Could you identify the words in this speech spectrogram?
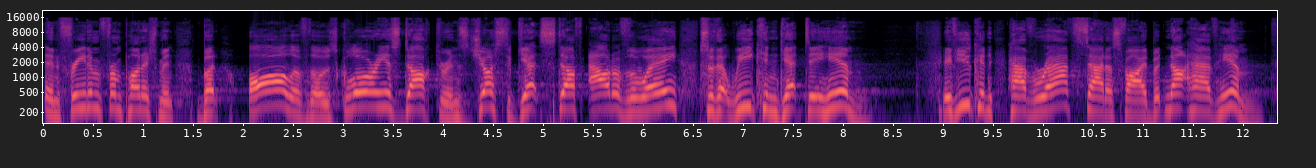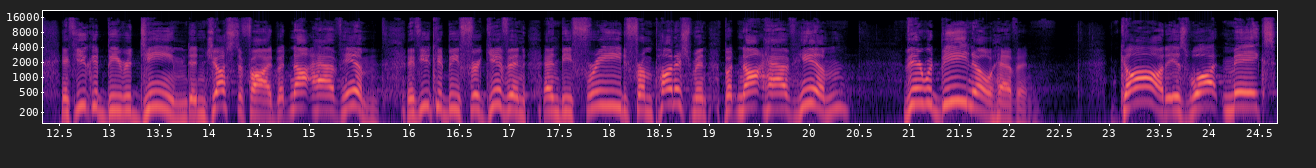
and freedom from punishment. But all of those glorious doctrines just get stuff out of the way so that we can get to Him. If you could have wrath satisfied but not have Him, if you could be redeemed and justified but not have Him, if you could be forgiven and be freed from punishment but not have Him, there would be no heaven. God is what makes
